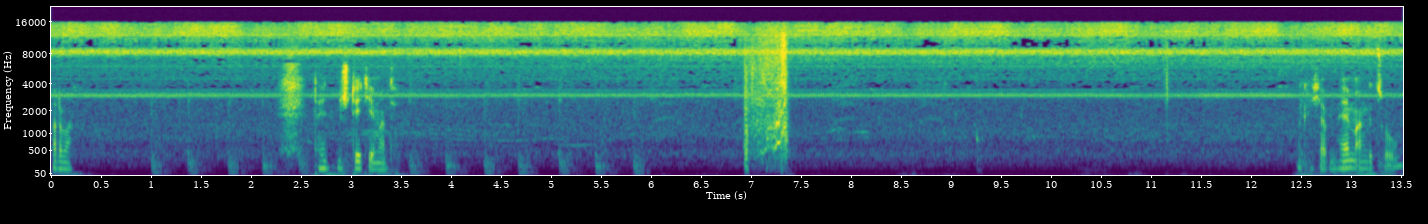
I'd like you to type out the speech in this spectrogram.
Warte mal. Da hinten steht jemand. Okay, ich habe einen Helm angezogen.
